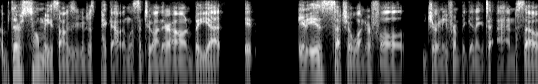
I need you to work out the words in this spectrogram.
Uh, There's so many songs you can just pick out and listen to on their own, but yet it it is such a wonderful journey from beginning to end. So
